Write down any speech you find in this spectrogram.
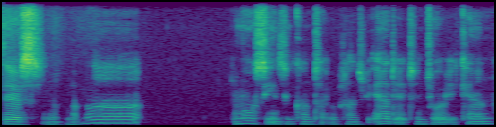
There's more scenes in contact with plans to be added. Enjoy what you can.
